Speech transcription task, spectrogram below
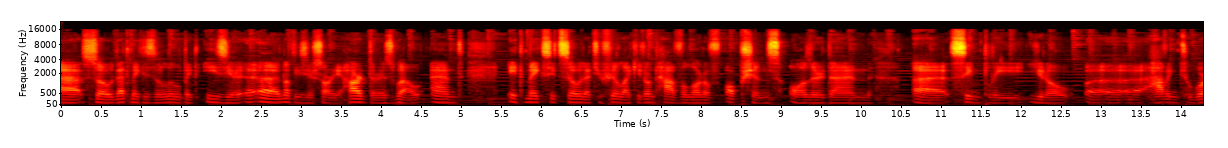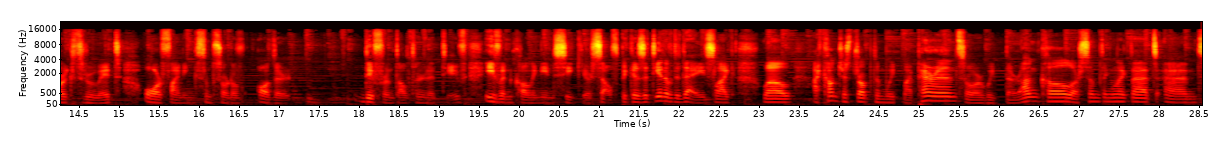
uh, so that makes it a little bit easier uh, uh, not easier sorry harder as well and it makes it so that you feel like you don't have a lot of options other than uh, simply, you know, uh, uh, having to work through it or finding some sort of other different alternative, even calling in sick yourself. Because at the end of the day, it's like, well, I can't just drop them with my parents or with their uncle or something like that, and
